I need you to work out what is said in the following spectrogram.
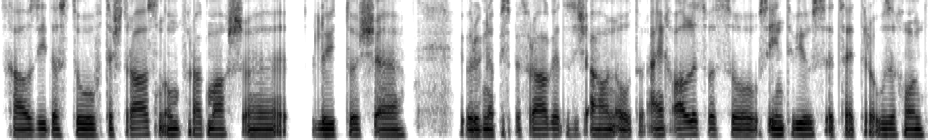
Es kann auch sein, dass du auf der Straße eine Umfrage machst, äh, Leute tust, äh, über irgendetwas befragen, das ist auch ein O-Ton. Eigentlich alles, was so aus Interviews etc. rauskommt,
